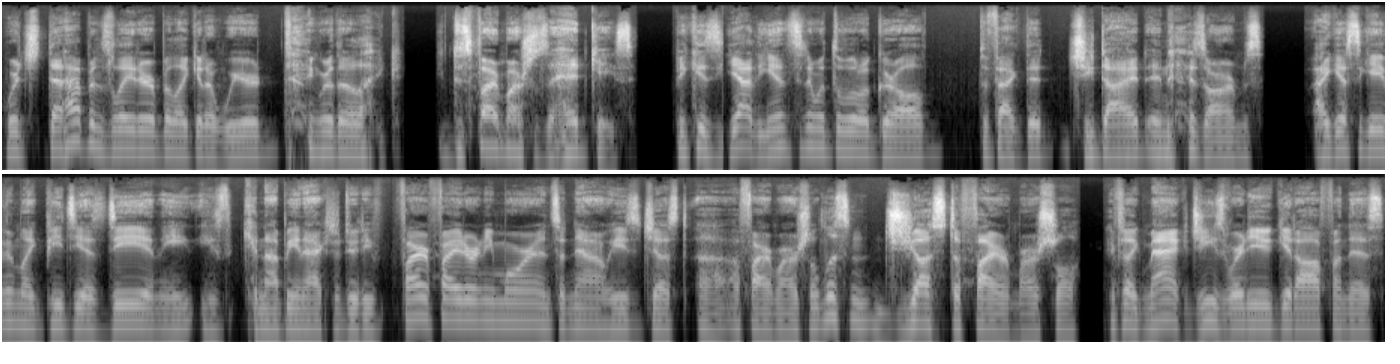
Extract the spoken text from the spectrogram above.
Which that happens later, but like in a weird thing where they're like, "This fire marshal's a head case." Because yeah, the incident with the little girl, the fact that she died in his arms, I guess it gave him like PTSD, and he he cannot be an active duty firefighter anymore, and so now he's just a fire marshal. Listen, just a fire marshal. If you're like Mac, geez, where do you get off on this?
